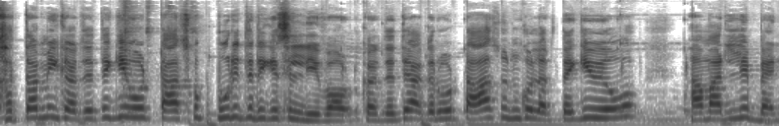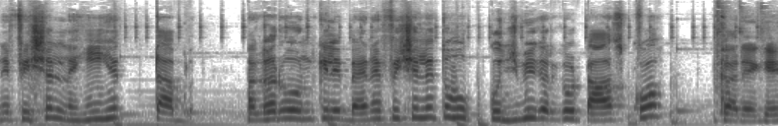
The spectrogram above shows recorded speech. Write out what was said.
ख़त्म ही कर देते कि वो टास्क को पूरी तरीके से लीव आउट कर देते। अगर वो टास्क उनको लगता है कि वो हमारे लिए बेनिफिशियल नहीं है, तब। अगर वो उनके लिए बेनिफिशियल है तो वो कुछ भी करके वो टास्क को करेंगे।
